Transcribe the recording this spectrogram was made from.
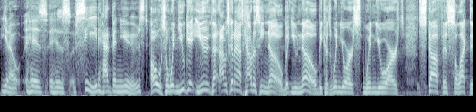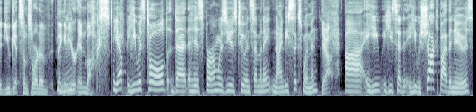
you know, his his seed had been used. Oh, so when you get you that I was going to ask how does he know, but you know because when your when your stuff is selected, you get some sort of thing in your inbox. Yep, he was told that his sperm was used to inseminate 96 women. Yeah. Uh, he he said he was shocked by the news,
